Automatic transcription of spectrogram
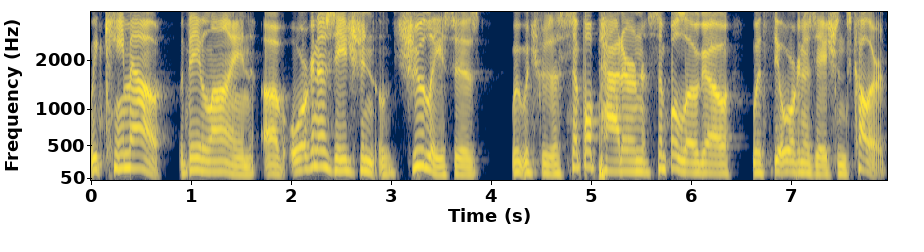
we came out with a line of organization shoelaces, which was a simple pattern, simple logo with the organization's colors.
